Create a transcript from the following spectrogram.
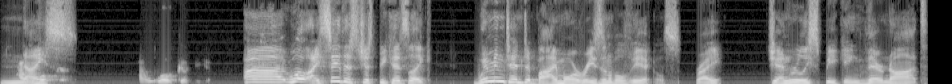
nice. How woke of you. Uh, well, I say this just because like women tend to buy more reasonable vehicles, right? Generally speaking, they're not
